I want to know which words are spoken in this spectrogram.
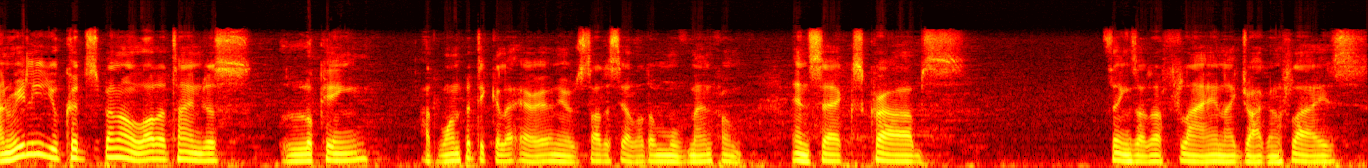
and really you could spend a lot of time just looking at one particular area and you start to see a lot of movement from insects crabs things that are flying like dragonflies.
